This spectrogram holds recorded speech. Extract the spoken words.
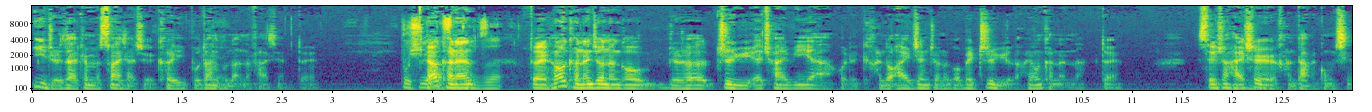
一直在这么算下去，可以不断不断的发现。对，不需要可能对，很有可能就能够，比如说治愈 HIV 啊，或者很多癌症就能够被治愈了，很有可能的。对，所以说还是很大的贡献。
